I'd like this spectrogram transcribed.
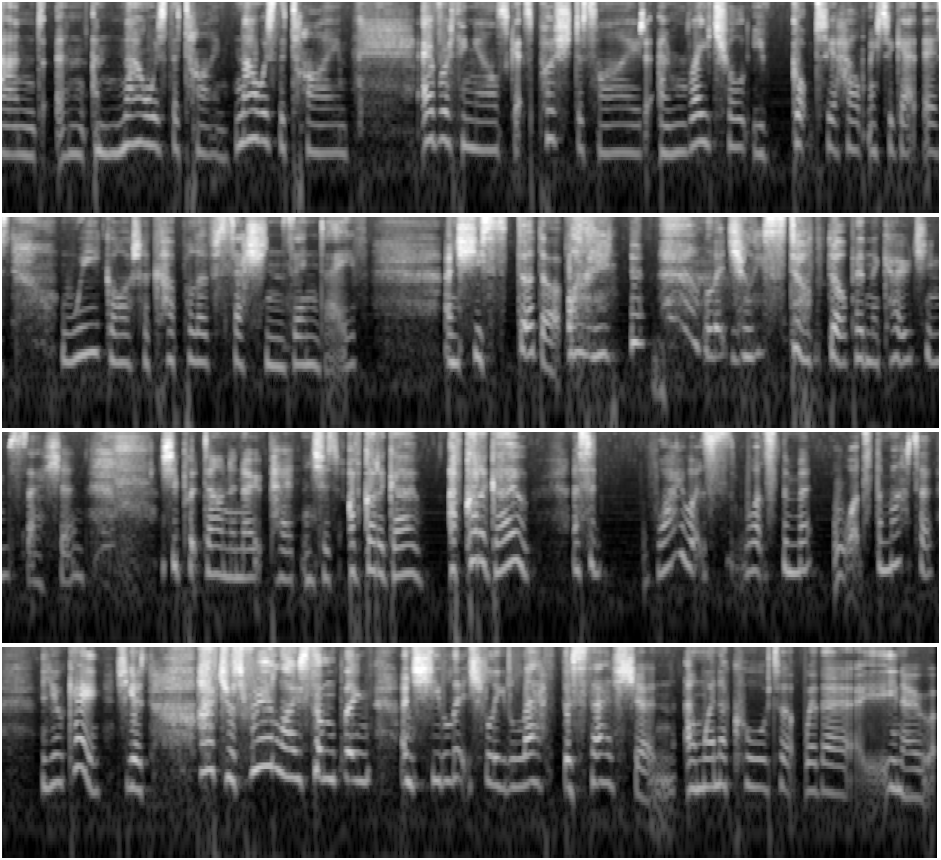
and and, and now is the time. Now is the time. Everything else gets pushed aside, and Rachel, you've got to help me to get this. We got a couple of sessions in, Dave, and she stood up, literally stood up in the coaching session. She put down a notepad and she said, "I've got to go. I've got to go." I said, "Why? What's what's the ma- what's the matter? Are you okay?" She goes, "I've just realised something," and she literally left the session. And when I caught up with her, you know,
